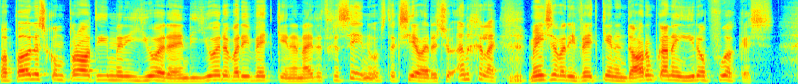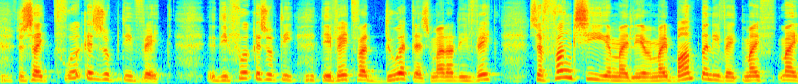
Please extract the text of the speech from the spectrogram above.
Maar Paulus kom praat hier met die Jode en die Jode wat die wet ken en hy het dit gesê in hoofstuk 7, hy het dit so ingelei. Mense wat die wet ken en daarom kan hy hierop fokus. So sy fokus is op die wet. Die fokus op die die wet wat dood is, maar dat die wet se funksie in my lewe, my band met die wet, my my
